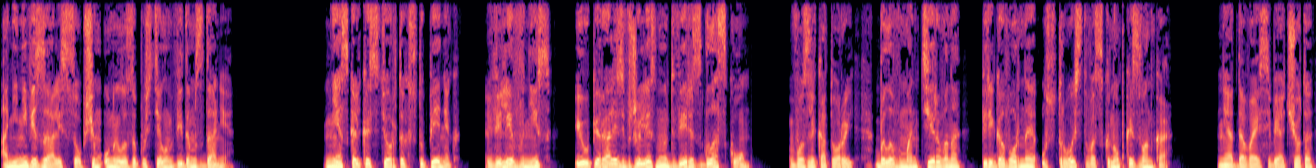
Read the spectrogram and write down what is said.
Они не вязались с общим уныло-запустелым видом здания. Несколько стертых ступенек вели вниз и упирались в железную дверь с глазком, возле которой было вмонтировано переговорное устройство с кнопкой звонка. Не отдавая себе отчета,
